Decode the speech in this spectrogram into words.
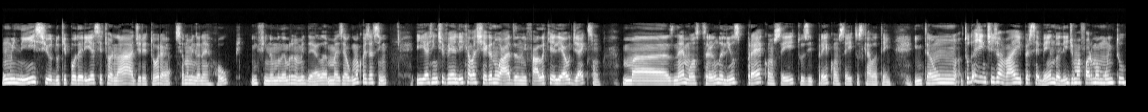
um início do que poderia se tornar a diretora, se eu não me engano é Hope, enfim, não me lembro o nome dela, mas é alguma coisa assim. E a gente vê ali que ela chega no Adam e fala que ele é o Jackson, mas, né, mostrando ali os pré-conceitos e preconceitos que ela tem. Então, tudo a gente já vai percebendo ali de uma forma muito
